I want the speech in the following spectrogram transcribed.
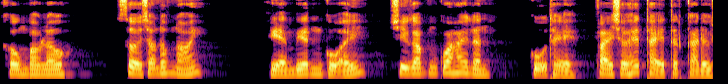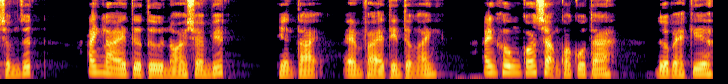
Không bao lâu, Sở Trọng Đông nói, khi em biết cô ấy chỉ gặp qua hai lần, cụ thể phải chờ hết thảy tất cả đều chấm dứt, anh lại từ từ nói cho em biết, hiện tại em phải tin tưởng anh, anh không có chạm qua cô ta, đứa bé kia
